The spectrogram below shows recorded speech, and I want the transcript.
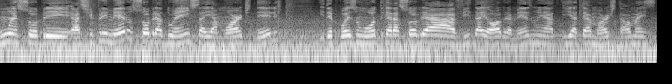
Um é sobre, assisti primeiro sobre a doença e a morte dele depois um outro que era sobre a vida e obra mesmo e, a, e até a morte e tal, mas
